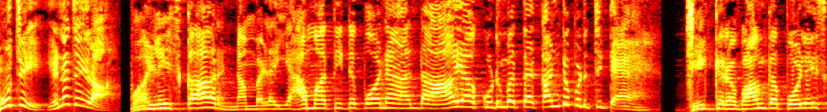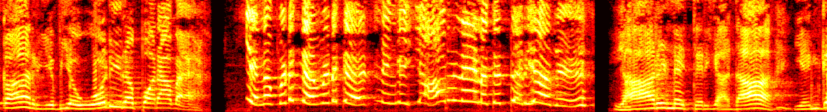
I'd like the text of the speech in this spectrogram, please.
மூச்சி என்ன செய்யறா போலீஸ்கார் நம்மள ஏமாத்திட்டு போன அந்த ஆயா குடும்பத்தை கண்டுபிடிச்சிட்டேன். சீக்கிரம் வாங்க போலீஸ்கார். இவ்விய ஓடிற போறாவ. என்ன விடுங்க விடுங்க. நீங்க யாருன்னு எனக்கு தெரியாது. யாருன்னு தெரியாதா? எங்க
